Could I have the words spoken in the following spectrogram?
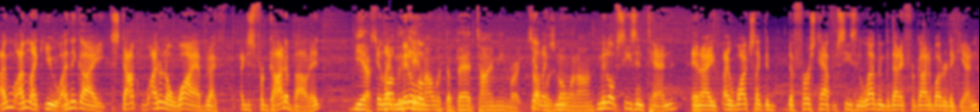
I'm, I'm like you. I think I stopped. I don't know why, but I, I just forgot about it. Yes. It, like, probably middle came of- out with the bad timing. Right. yeah, Something like was going on. middle of season 10, and I, I watched like the, the first half of season 11, but then I forgot about it again.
